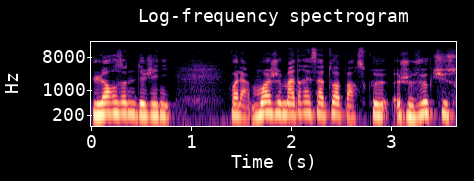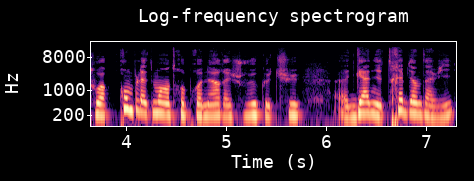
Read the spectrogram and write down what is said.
leur zone de génie. Voilà, moi je m'adresse à toi parce que je veux que tu sois complètement entrepreneur et je veux que tu euh, gagnes très bien ta vie.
